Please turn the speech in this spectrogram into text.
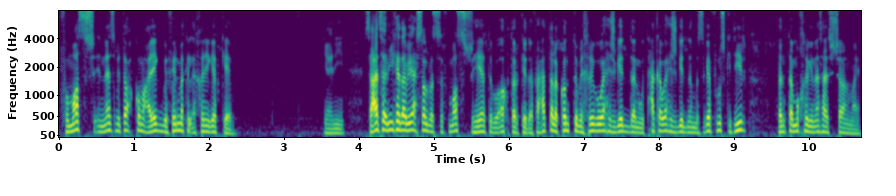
في مصر الناس بتحكم عليك بفيلمك الاخراني جاب كام؟ يعني ساعات في أمريكا ده بيحصل بس في مصر هي بتبقى أكتر كده. فحتى لو كنت مخرجه وحش جدا واتحكى وحش جدا بس جاب فلوس كتير فأنت مخرج الناس عايز تشتغل معاه.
